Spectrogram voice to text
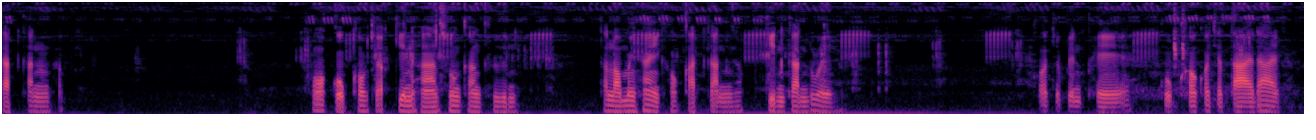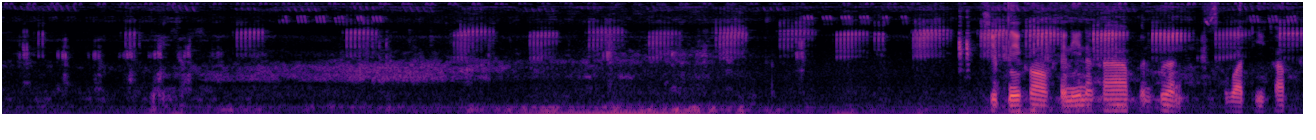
กัดกันครับเพราะกบเขาจะกินอาหารช่วงกลางคืน ถ้าเราไม่ให้เขากัดกันครับ กินกันด้วย ก็จะเป็นแผลกบเขาก็จะตายได้ครับ คลิปนี้ก็แค่นี้นะครับ เพื่อนๆ สวัสดีครับ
